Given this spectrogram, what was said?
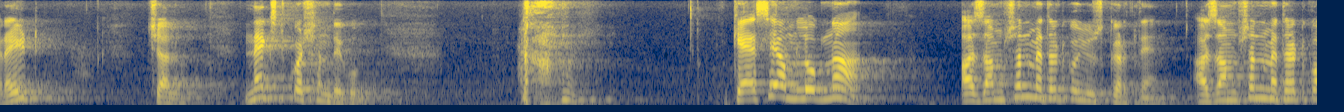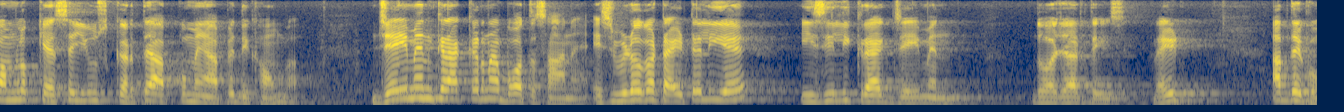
राइट चलो नेक्स्ट क्वेश्चन देखो। कैसे हम लोग ना अजम्पन मेथड को यूज़ करते हैं? अजम्पन मेथड को हम लोग कैसे यूज़ करते हैं, आपको मैं यहाँ पे दिखाऊँगा। जेई मैन क्रैक करना बहुत आसान है। इस वीडियो का टाइटल ही है easily crack JEE Main 2023 right अब देखो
